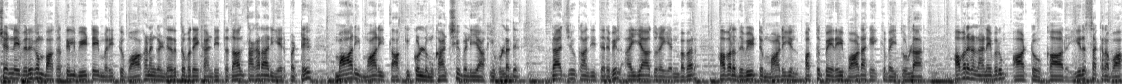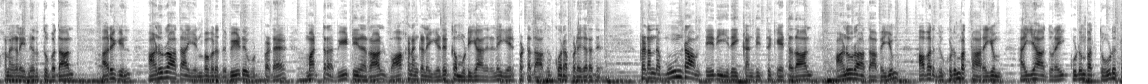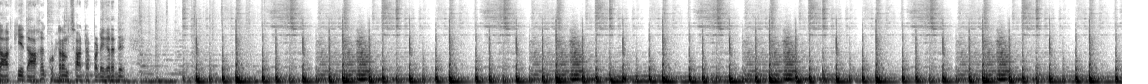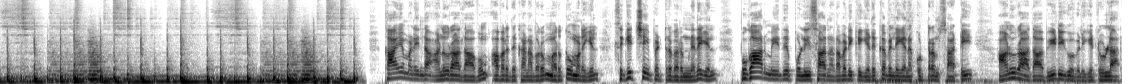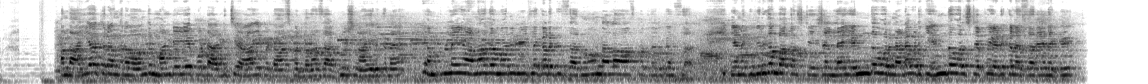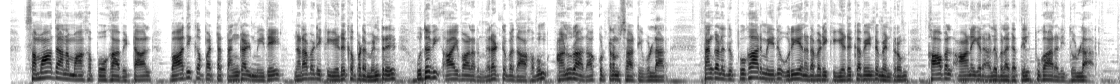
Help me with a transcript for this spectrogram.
சென்னை விருகம்பாக்கத்தில் வீட்டை மறித்து வாகனங்கள் நிறுத்துவதை கண்டித்ததால் தகராறு ஏற்பட்டு மாறி மாறி தாக்கிக் கொள்ளும் காட்சி வெளியாகியுள்ளது. ராஜீவ்காந்தி தெருவில் ஐயாதுரை என்பவர் அவரது வீட்டு மாடியில் பத்து பேரை வாடகைக்கு வைத்துள்ளார். அவர்கள் அனைவரும் ஆட்டோ கார் இருசக்கர வாகனங்களை நிறுத்துவதால் அருகில் அனுராதா என்பவரது வீடு உட்பட மற்ற வீட்டினரால் வாகனங்களை எடுக்க முடியாத நிலை ஏற்பட்டதாக கூறப்படுகிறது. கடந்த மூன்றாம் தேதி இதை கண்டித்து கேட்டதால் அனுராதாவையும் அவரது குடும்பத்தாரையும் ஐயாதுரை குடும்பத்தோடு தாக்கியதாக குற்றம் சாட்டப்படுகிறது. காயமடைந்த அனுராதாவும் அவரது கணவரும் மருத்துவமனையில் சிகிச்சை பெற்று வரும் நிலையில் புகார் மீது போலீசார் நடவடிக்கை எடுக்கவில்லை என குற்றம் சாட்டி அனுராதா வீடியோ வெளியிட்டுள்ளார். அந்த ஐயாத்துறங்கிறவன் வந்து மண்டையிலே போட்டு அடித்து ஆயப்பட்ட ஹாஸ்பிட்டலில் தான் சார் அட்மிஷன் ஆகிருக்கிறேன் என் பிள்ளையும் அனாத மாதிரி வீட்டில் கிடக்கு சார். மூணு நாளாக ஹாஸ்பிட்டலில் இருக்கேன் சார். எனக்கு விருகம்பாக்கம் ஸ்டேஷனில் எந்த ஒரு நடவடிக்கை எந்த ஒரு ஸ்டெப்பும் எடுக்கலை சார் எனக்கு. சமாதானமாக போகாவிட்டால் பாதிக்கப்பட்ட தங்கள் மீதே நடவடிக்கை எடுக்கப்படும் என்று உதவி ஆய்வாளர் மிரட்டுவதாகவும் அனுராதா குற்றம் சாட்டியுள்ளார். தங்களது புகார் மீது உரிய நடவடிக்கை எடுக்க வேண்டும் என்றும் காவல் ஆணையர் அலுவலகத்தில் புகார் அளித்துள்ளார்.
